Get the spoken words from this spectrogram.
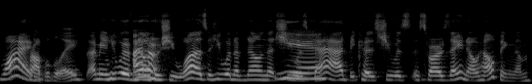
Why Probably. I mean, he would have known who she was, but he wouldn't have known that she was bad because she was, as far as they know, helping them.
